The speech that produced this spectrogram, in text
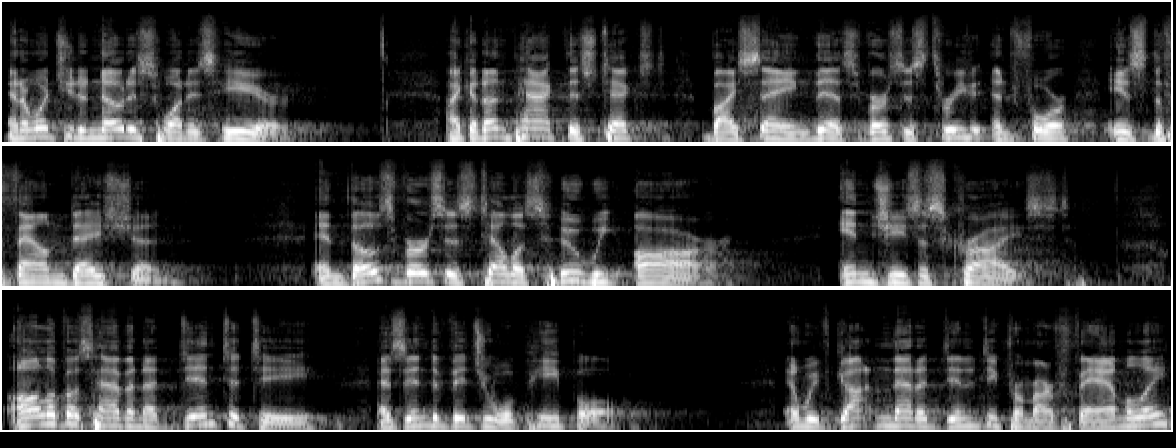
And I want you to notice what is here. I could unpack this text by saying this verses 3 and 4 is the foundation. And those verses tell us who we are in Jesus Christ. All of us have an identity as individual people. And we've gotten that identity from our family,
